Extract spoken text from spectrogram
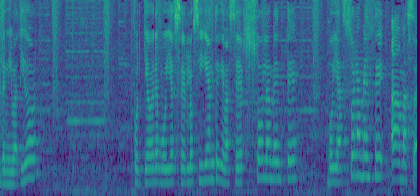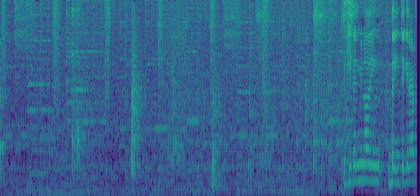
de mi batidor. Porque ahora voy a hacer lo siguiente que va a ser solamente, voy a solamente amasar. Aquí termino de, de integrar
